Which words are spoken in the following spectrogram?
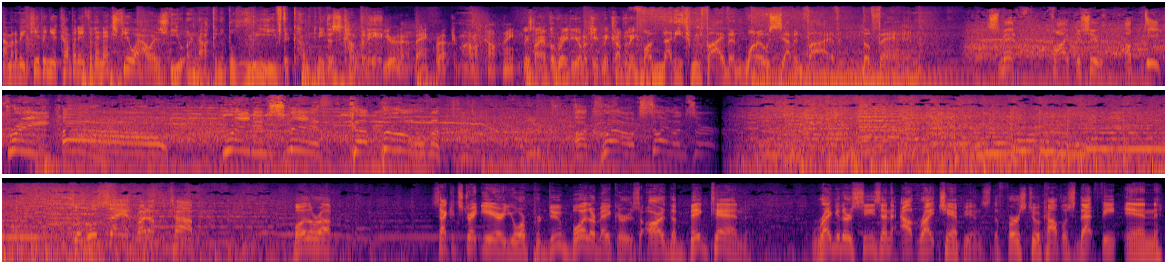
I'm going to be keeping you company for the next few hours. You are not going to believe the company. This company. You're going to bankrupt your mama's company? At least I have the radio to keep me company. On 93.5 and 107.5, The Fan. Smith, five to shoot. A deep three. Oh! Braden Smith. Kaboom! A crowd silencer. So we'll say it right off the top. Boiler up. Second straight year, your Purdue Boilermakers are the Big Ten regular season outright champions. The first to accomplish that feat in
